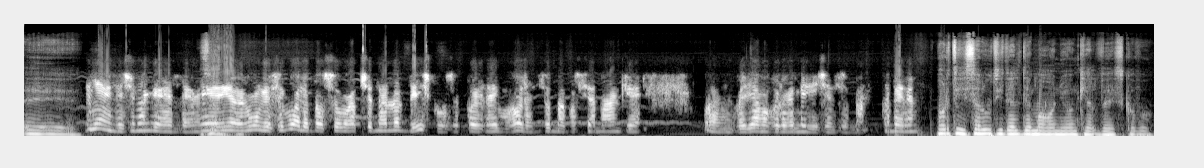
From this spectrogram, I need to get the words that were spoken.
eh, Niente, ci mancherebbe. Io comunque se vuole posso accennarlo al vescovo, se poi lei vuole, insomma, possiamo anche, eh, vediamo quello che mi dice, insomma, va bene? porti i saluti del demonio anche al vescovo.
